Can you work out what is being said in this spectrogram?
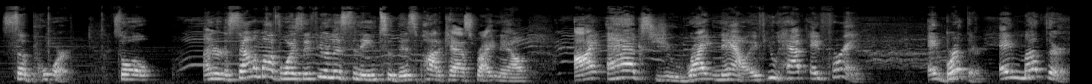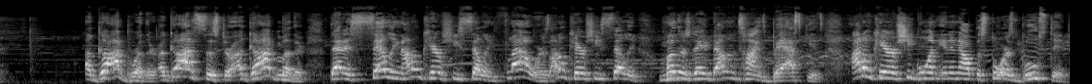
Support. So, under the sound of my voice, if you're listening to this podcast right now, I ask you right now if you have a friend, a brother, a mother, a god brother, a god sister, a godmother that is selling. I don't care if she's selling flowers. I don't care if she's selling Mother's Day, Valentine's baskets. I don't care if she's going in and out the stores boosted.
